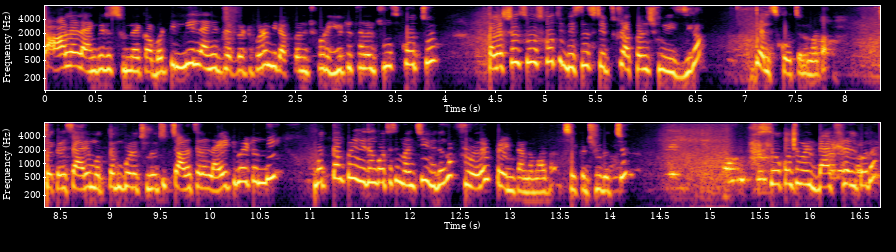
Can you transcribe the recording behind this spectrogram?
చాలా లాంగ్వేజెస్ ఉన్నాయి కాబట్టి మీ లాంగ్వేజ్ తగ్గట్టు కూడా మీరు అక్కడ నుంచి కూడా యూట్యూబ్ ఛానల్ చూసుకోవచ్చు కలెక్షన్స్ చూసుకోవచ్చు బిజినెస్ టిప్స్ కూడా అక్కడ నుంచి మీరు ఈజీగా తెలుసుకోవచ్చు అనమాట సో ఇక్కడ శారీ మొత్తం కూడా చూడొచ్చు. చాలా చాలా లైట్ వెయిట్ ఉంది. మొత్తం కూడా ఈ విధంగా వచ్చేసి మంచి విధంగా ఫ్లోరల్ ప్రింట్ అన్నమాట. సో ఇక్కడ చూడొచ్చు. సో కొంచెం మనం బ్యాక్ సైడ్ వెళ్ళిపోదాం.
